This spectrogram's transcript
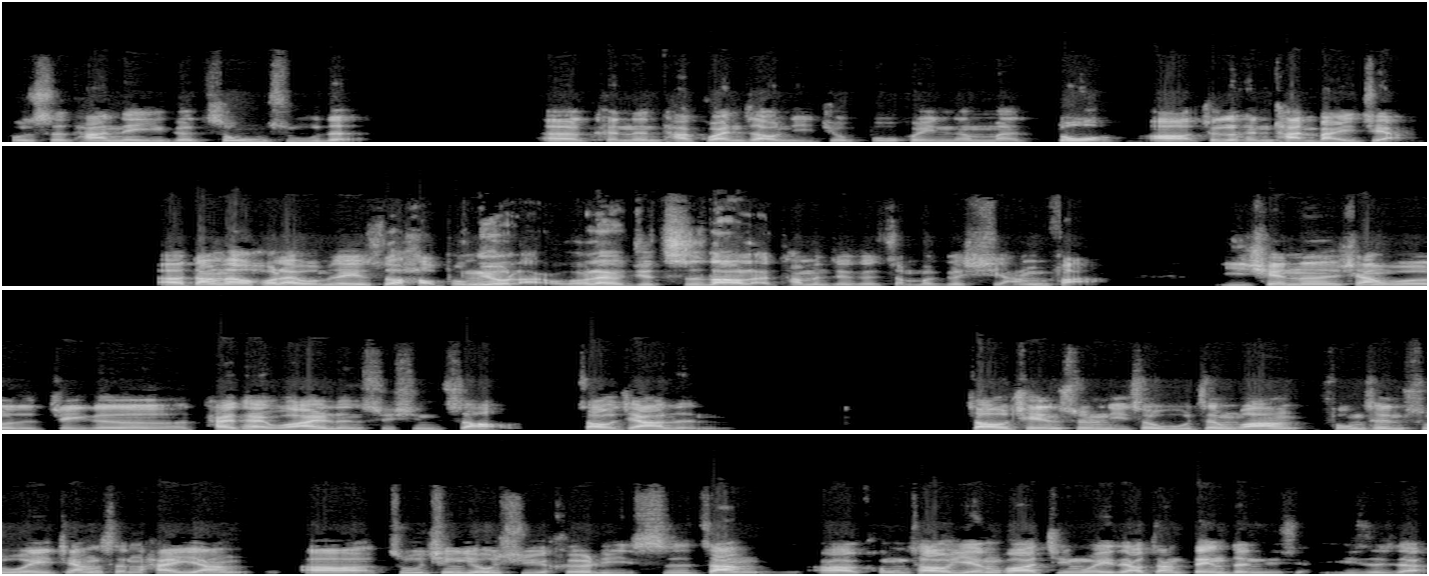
不是他那一个宗族的，呃，可能他关照你就不会那么多啊。这个很坦白讲，啊，当然后来我们也是好朋友了。后来我就知道了他们这个怎么个想法。以前呢，像我这个太太，我爱人是姓赵，赵家人。赵钱孙李周吴郑王，冯陈楚卫蒋沈韩杨啊，朱秦尤许何吕施张啊，孔曹严华金魏廖张等等这些，一直这样。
